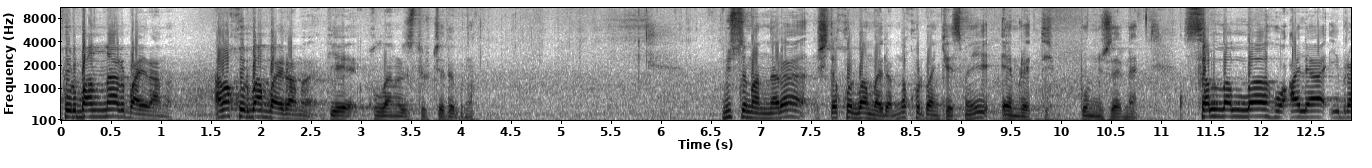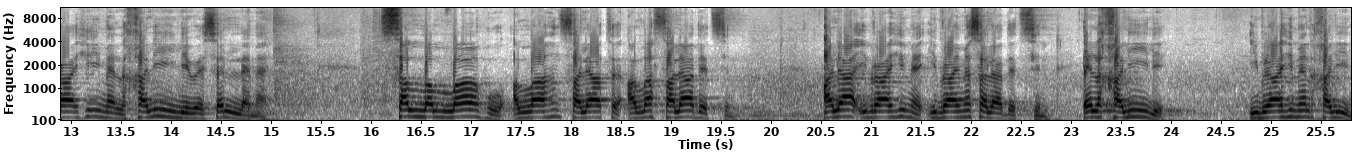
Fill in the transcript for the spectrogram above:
kurbanlar bayramı. Ama kurban bayramı diye kullanırız Türkçe'de bunu. Müslümanlara işte kurban bayramında kurban kesmeyi emretti bunun üzerine. Sallallahu ala İbrahim el halili ve selleme. Sallallahu Allah'ın salatı, Allah salat etsin. Ala İbrahim'e, İbrahim'e salat etsin. El halili, İbrahim el halil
